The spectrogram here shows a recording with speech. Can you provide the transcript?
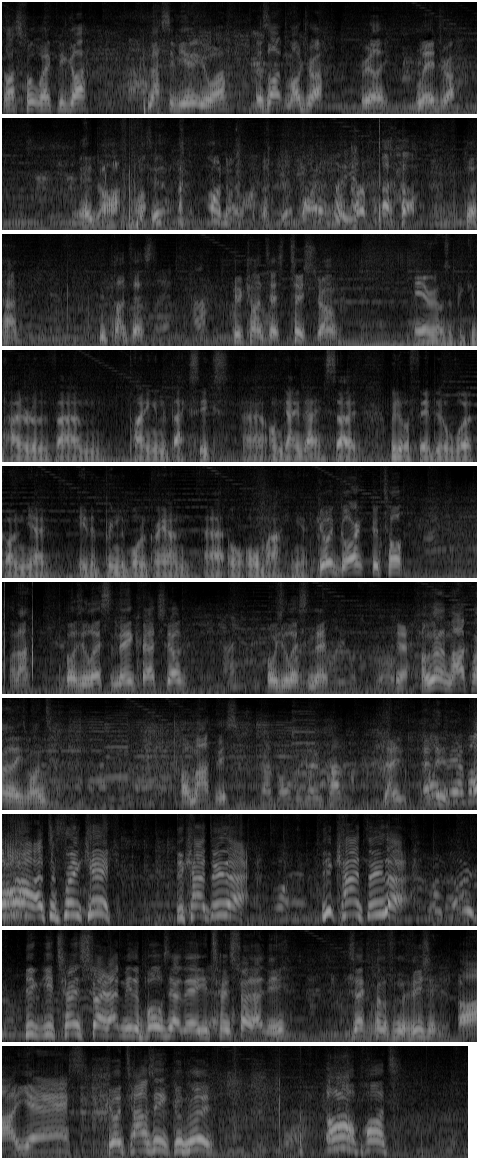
nice footwork, big guy. Massive unit you are. It's like Modra, really. Ledra. Head, oh, that's it. Oh, no. Well done. Good contest. Good contest. Too strong. Aerial's a big component of um, playing in the back six uh, on game day. So we do a fair bit of work on, you know, either bring the ball to ground uh, or, or marking it. Good, Gory. Good talk. Well done. What was your lesson then, Crouch Dog? What was your lesson then? Yeah. I'm going to mark one of these ones. I'll mark this. No ball, we're going covered. Don't, oh, that's a free kick! You can't do that. You can't do that. You, you turn straight at me, the ball's out there, you turn straight at me. Exactly from the vision. Ah, yes. Good, Talsy, good move. Oh, pods.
